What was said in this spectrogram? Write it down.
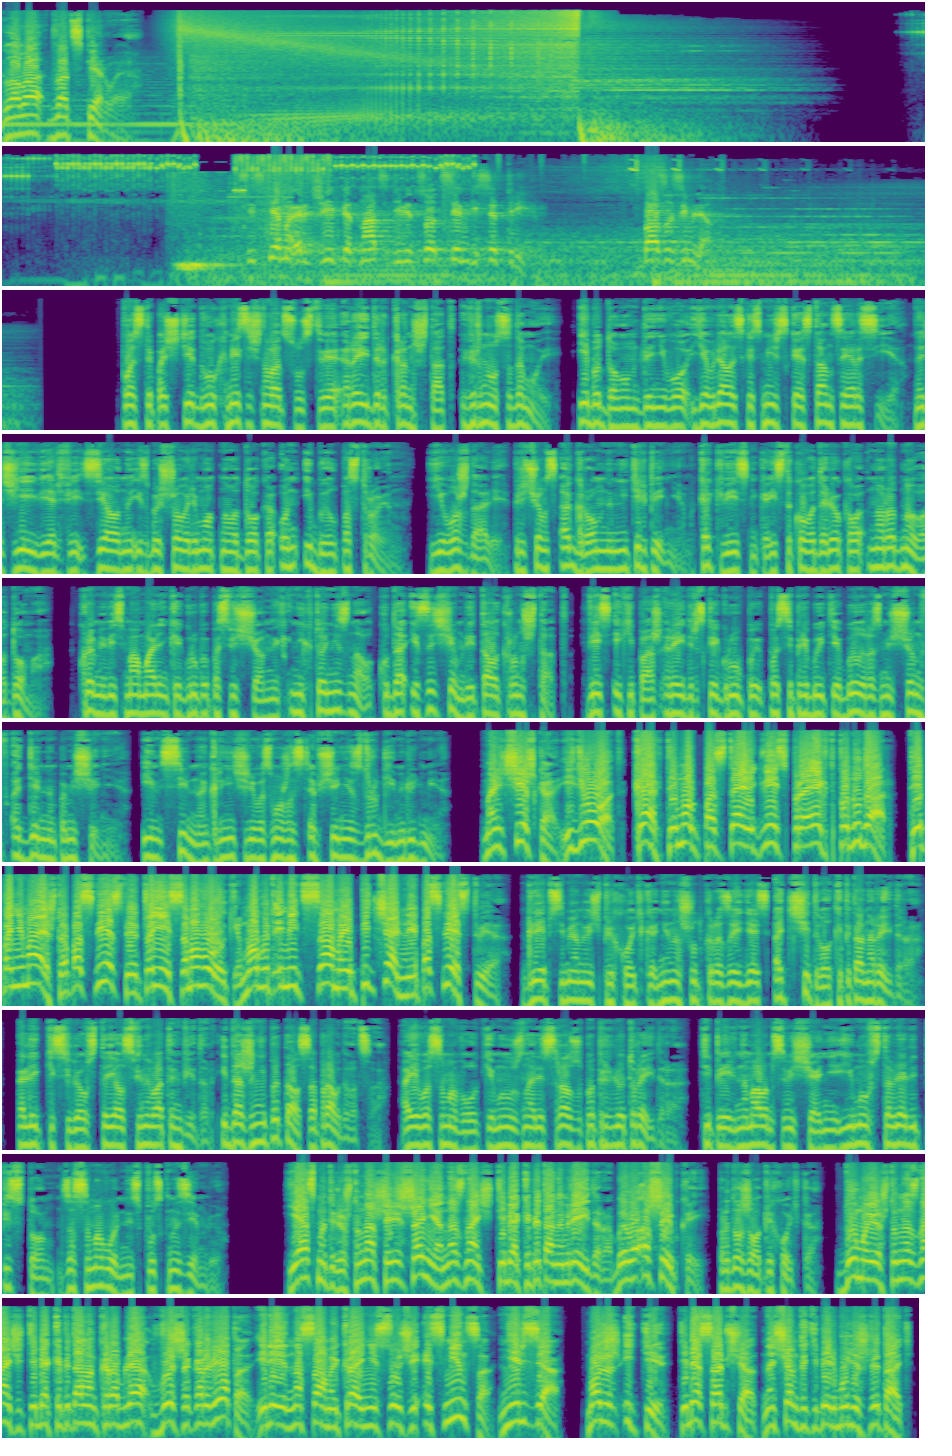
Глава 21 Система RG-15973. База «Земля». После почти двухмесячного отсутствия рейдер Кронштадт вернулся домой, ибо домом для него являлась космическая станция «Россия», на чьей верфи, сделанной из большого ремонтного дока, он и был построен. Его ждали, причем с огромным нетерпением, как вестника из такого далекого, но родного дома. Кроме весьма маленькой группы посвященных, никто не знал, куда и зачем летал Кронштадт. Весь экипаж рейдерской группы после прибытия был размещен в отдельном помещении. Им сильно ограничили возможность общения с другими людьми. «Мальчишка, идиот! Как ты мог поставить весь проект под удар? Ты понимаешь, что последствия твоей самоволки могут иметь самые печальные последствия?» Глеб Семенович Приходько, не на шутку разойдясь, отчитывал капитана рейдера. Олег Киселев стоял с виноватым видом и даже не пытался оправдываться. О его самоволке мы узнали сразу по прилету рейдера. Теперь на малом совещании ему вставляли пистон за самовольный спуск на землю. «Я смотрю, что наше решение назначить тебя капитаном рейдера было ошибкой», продолжал Приходько. «Думаю, что назначить тебя капитаном корабля выше корвета или на самый крайний случай эсминца нельзя. Можешь идти, тебе сообщат, на чем ты теперь будешь летать».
